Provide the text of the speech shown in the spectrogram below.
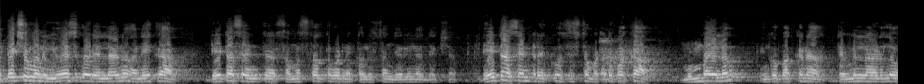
అధ్యక్ష మన యుఎస్ కూడా వెళ్ళాను. అనేక డేటా సెంటర్ సంస్థలతో కూడా నేను కలుస్తాం జరిగింది అధ్యక్ష. డేటా సెంటర్ ఎక్కువ సిస్టమ్ అటుపక్క ముంబైలో ఇంకో పక్కన తమిళనాడులో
